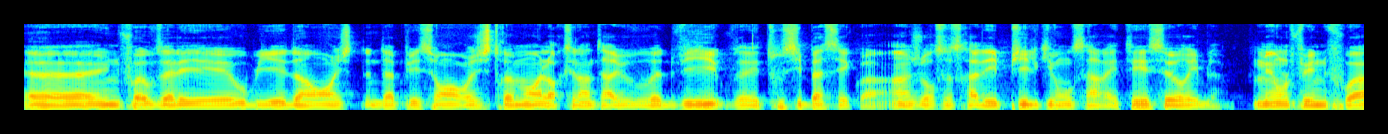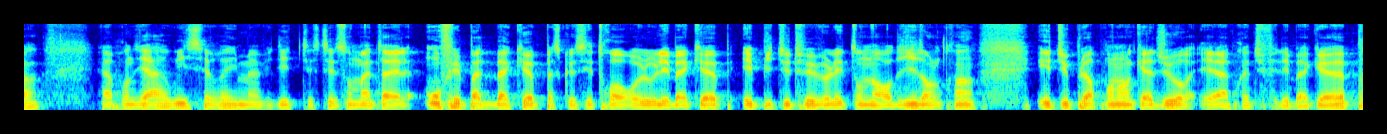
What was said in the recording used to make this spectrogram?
Euh, une fois, vous allez oublier d'appuyer sur enregistrement alors que c'est l'interview de votre vie. Vous allez tous y passer. Quoi. Un jour, ce sera des piles qui vont s'arrêter. C'est horrible. Mais on le fait une fois. Et après, on dit Ah oui, c'est vrai, il m'avait dit de tester son matériel. On fait pas de backup parce que c'est trop relou les backups. Et puis, tu te fais voler ton ordi dans le train et tu pleures pendant 4 jours. Et après, tu fais des backups.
